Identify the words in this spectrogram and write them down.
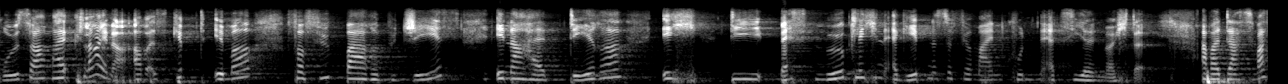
größer, mal kleiner, aber es gibt immer verfügbare Budgets, innerhalb derer ich die bestmöglichen Ergebnisse für meinen Kunden erzielen möchte. Aber das, was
